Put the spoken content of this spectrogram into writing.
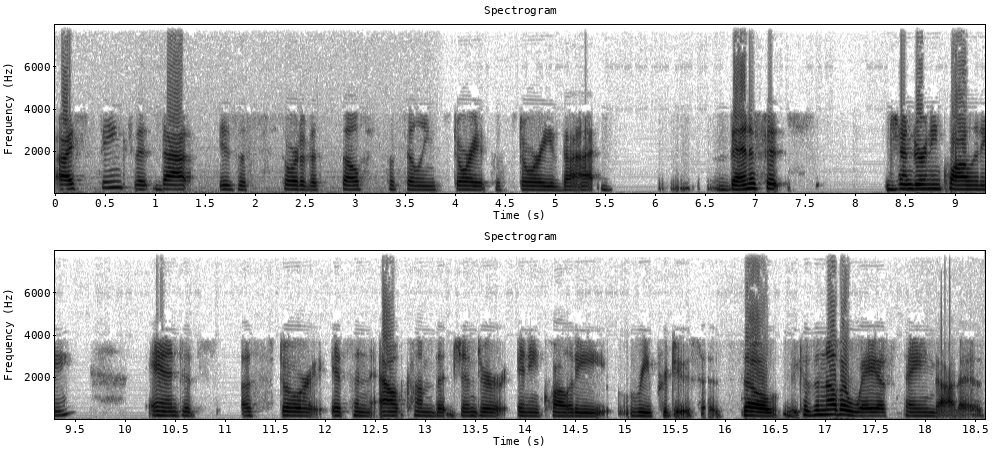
I think that that is a sort of a self fulfilling story. It's a story that benefits gender inequality, and it's a story, it's an outcome that gender inequality reproduces. So, because another way of saying that is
